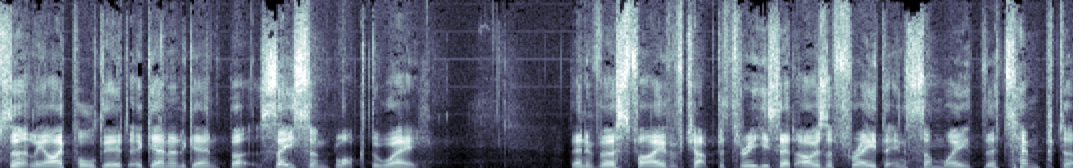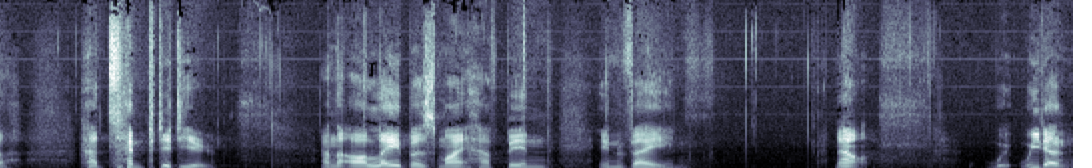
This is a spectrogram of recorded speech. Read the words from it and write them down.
Certainly I, Paul, did again and again, but Satan blocked the way. Then in verse 5 of chapter 3, he said, I was afraid that in some way the tempter had tempted you, and that our labors might have been in vain. Now, we, don't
